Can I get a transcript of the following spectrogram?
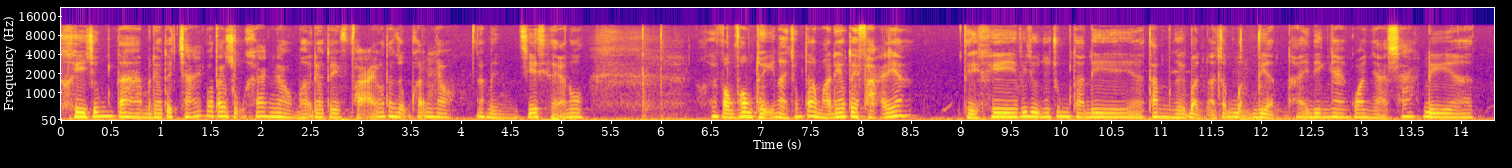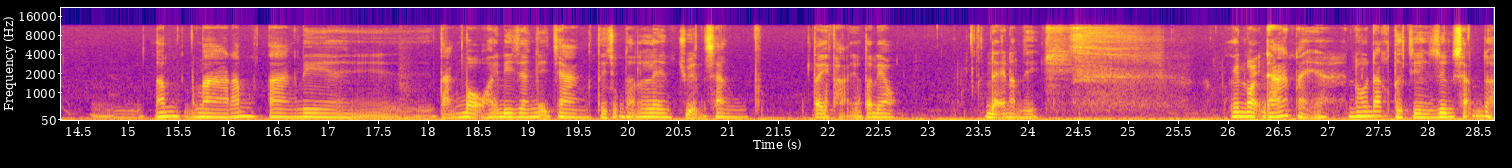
khi chúng ta mà đeo tay trái có tác dụng khác nhau mà đeo tay phải có tác dụng khác nhau. Nên mình chia sẻ luôn. Cái vòng phong thủy này chúng ta mà đeo tay phải á, thì khi ví dụ như chúng ta đi à, thăm người bệnh ở trong bệnh viện hay đi ngang qua nhà xác đi à, đám ma đám tang đi à, tảng mộ hay đi ra nghĩa trang thì chúng ta lên chuyển sang tay phải chúng ta đeo. Để làm gì? Cái loại đá này nó đã có từ trường dương sẵn rồi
